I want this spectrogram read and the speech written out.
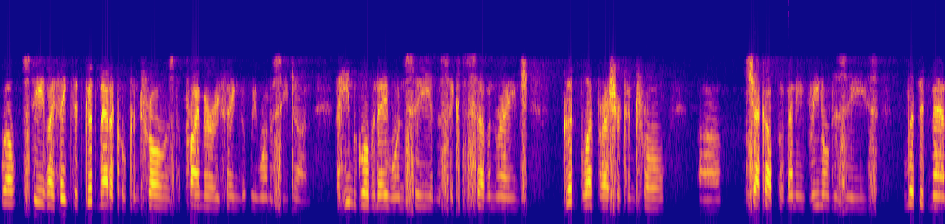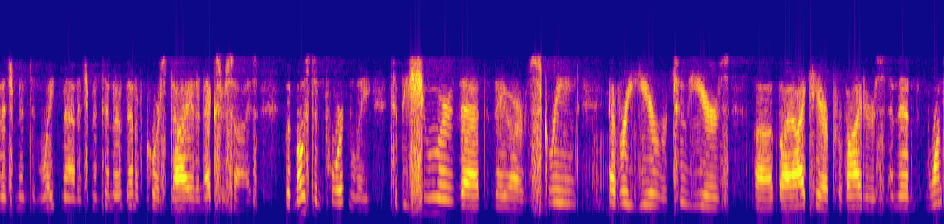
Well, Steve, I think that good medical control is the primary thing that we want to see done. A hemoglobin A1C in the 6 to 7 range, good blood pressure control, uh, checkup of any renal disease, lipid management and weight management, and uh, then, of course, diet and exercise. But most importantly, to be sure that they are screened every year or two years uh, by eye care providers, and then once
